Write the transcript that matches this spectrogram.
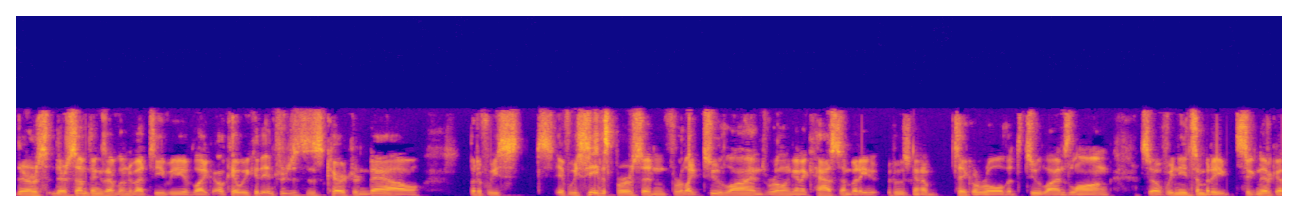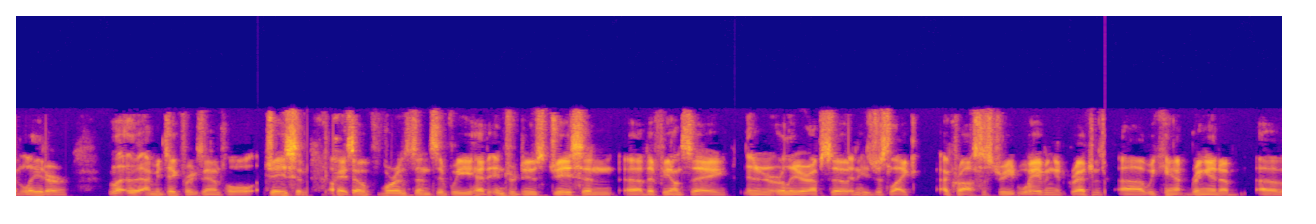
There's there's some things I've learned about TV of like, okay, we could introduce this character now but if we if we see this person for like two lines, we're only going to cast somebody who's going to take a role that's two lines long. So if we need somebody significant later, I mean, take for example Jason. Okay, so for instance, if we had introduced Jason, uh, the fiance, in an earlier episode, and he's just like across the street waving at Gretchen, uh, we can't bring in a, a,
